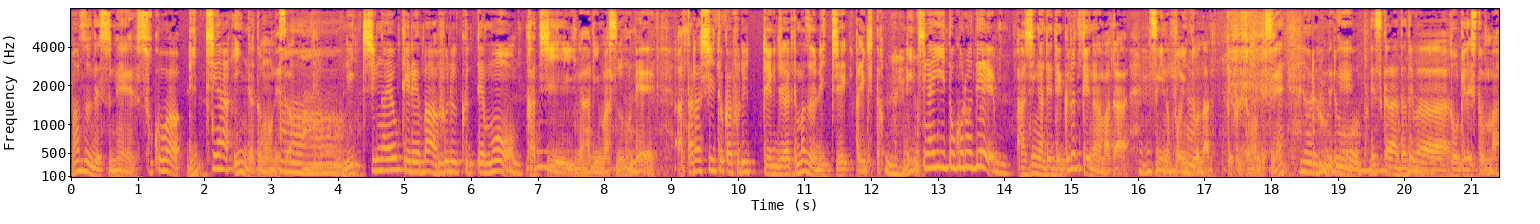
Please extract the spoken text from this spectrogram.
まずですね、そこは立地がいいんだと思うんですよ。立地が良ければ古くても価値がありますので、うん、新しいとか古いっていうんじゃなくて、まず立地ありきと。立地がいいところで味が出てくるっていうのがまた次のポイントになってくると思うんですね。なるほど。ですから、例えば東京ですと、まあ、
